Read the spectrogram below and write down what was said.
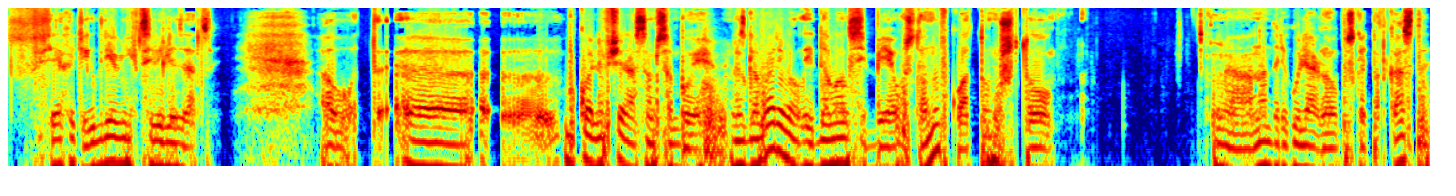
всех этих древних цивилизаций. Вот. Э, э, буквально вчера сам собой разговаривал и давал себе установку о том, что э, надо регулярно выпускать подкасты.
